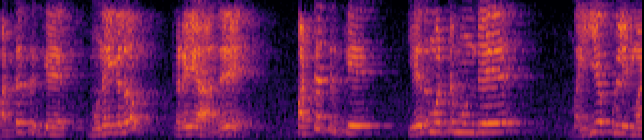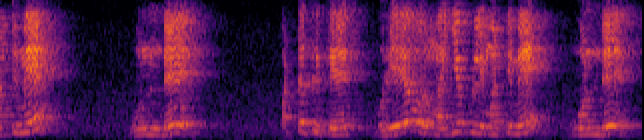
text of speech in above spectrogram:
வட்டத்திற்கு முனைகளும் கிடையாது. வட்டத்திற்கு எது மட்டும் உண்டு? மையப்புள்ளி மட்டுமே உண்டு. வட்டத்திற்கு ஒரே ஒரு மையப்புள்ளி மட்டுமே உண்டு.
